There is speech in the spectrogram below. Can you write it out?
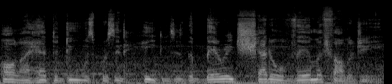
All I had to do was present Hades as the buried shadow of their mythology.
